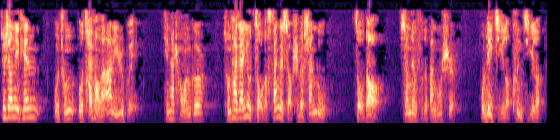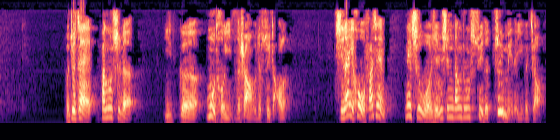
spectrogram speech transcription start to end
就像那天我从我采访完阿里日鬼，听他唱完歌，从他家又走了三个小时的山路，走到乡政府的办公室，我累极了，困极了。我就在办公室的一个木头椅子上，我就睡着了。醒来以后，我发现那是我人生当中睡得最美的一个觉，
